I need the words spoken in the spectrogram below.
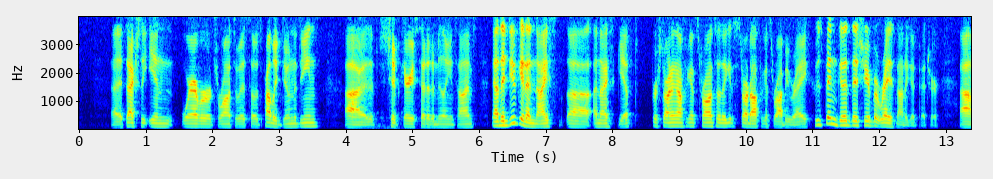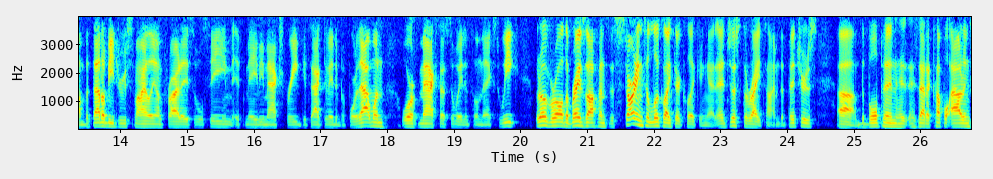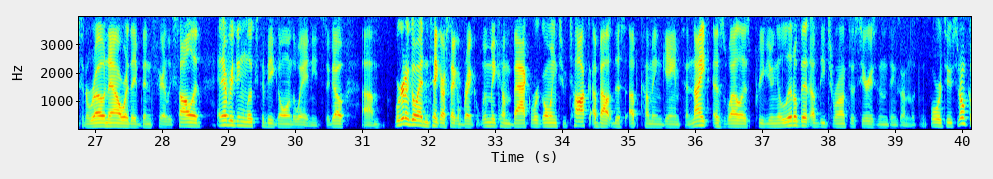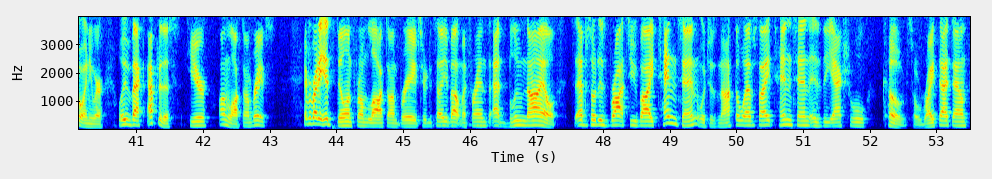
Uh, it's actually in wherever Toronto is, so it's probably Dunedin. Uh, Chip Caray said it a million times. Now they do get a nice uh, a nice gift for starting off against Toronto. They get to start off against Robbie Ray, who's been good this year, but Ray's not a good pitcher. Um, but that'll be Drew Smyly on Friday, so we'll see if maybe Max Fried gets activated before that one, or if Max has to wait until next week. But overall, the Braves' offense is starting to look like they're clicking at, at just the right time. The pitchers, uh, the bullpen has, has, had a couple outings in a row now where they've been fairly solid, and everything looks to be going the way it needs to go. Um, we're going to go ahead and take our second break. When we come back, we're going to talk about this upcoming game tonight, as well as previewing a little bit of the Toronto series and things I'm looking forward to. So don't go anywhere. We'll be back after this here on Locked On Braves. Everybody, it's Dylan from Locked On Braves here to tell you about my friends at Blue Nile. This episode is brought to you by 1010, which is not the website. 1010 is the actual code. So write that down.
